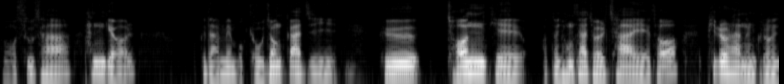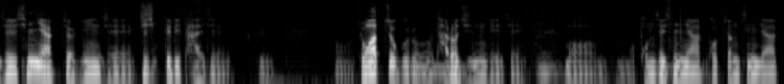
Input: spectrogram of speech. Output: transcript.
어, 수사, 판결, 그 다음에 뭐 교정까지 그 전 이렇게 어떤 형사 절차에서 필요로 하는 그런 이제 심리학적인 이제 지식들이 다 이제 그 어, 종합적으로 음. 다뤄지는 게 이제 네. 뭐, 뭐 범죄 심리학, 법정 심리학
